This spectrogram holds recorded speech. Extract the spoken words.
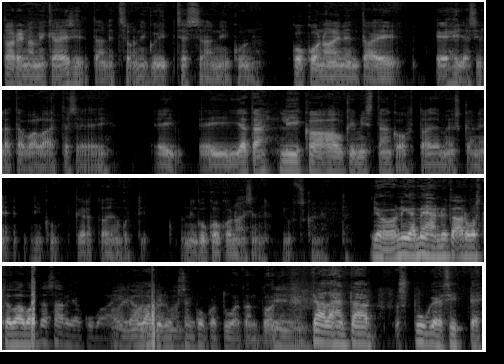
tarina, mikä esitetään, että se on niin kuin itsessään niin kuin kokonainen tai ehjä sillä tavalla, että se ei, ei, ei jätä liikaa auki mistään kohtaa ja myöskään ne niin kuin kertoo jonkun niin kuin kokonaisen jutskan. Että. Joo, niin ja mehän nyt arvostellaan vain tätä sarjakuvaa, eikä Lapiduksen koko tuotantoa. Ei. Täällähän tämä Spuge sitten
